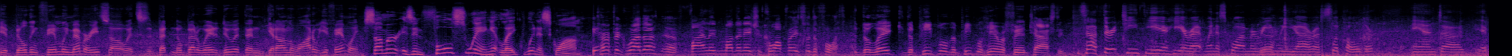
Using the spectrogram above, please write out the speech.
You're building family memories, so it's a bet- no better way to do it than get on the water with your family. Summer is in full swing at Lake Winnisquam. Perfect weather. Uh, finally, Mother Nature cooperates with the fourth. The lake, the people, the people here are fantastic. It's our 13th year here at Winnisquam Marine. We are a slip holder, and uh, it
